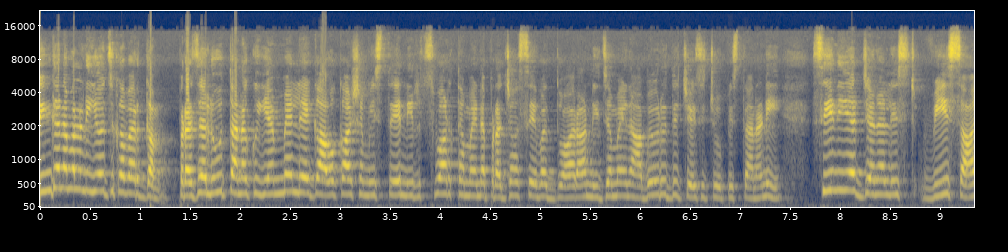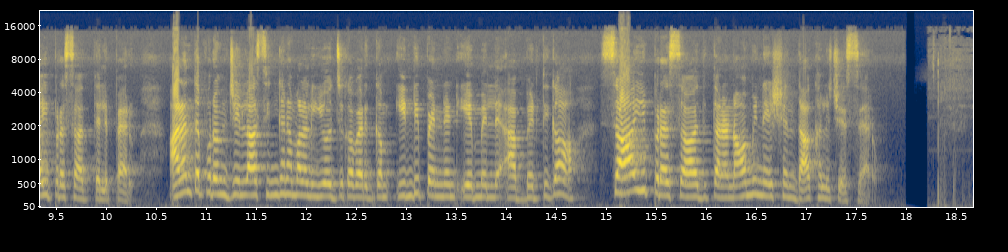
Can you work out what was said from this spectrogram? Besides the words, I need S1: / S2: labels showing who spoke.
S1: సింగనమల నియోజకవర్గం ప్రజలు తనకు ఎమ్మెల్యేగా అవకాశం ఇస్తే నిస్వార్థమైన ప్రజాసేవ ద్వారా నిజమైన అభివృద్ధి చేసి చూపిస్తానని senior journalist V Sai Prasad తెలిపారు. అనంతపురం జిల్లా సింగనమల నియోజకవర్గం ఇండిపెండెంట్ ఎమ్మెల్యే అభ్యర్థిగా సాయి ప్రసాద్ తన నామినేషన్ దాఖలు చేశారు.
